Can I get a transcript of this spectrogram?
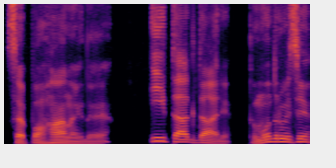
це погана ідея. І так далі. Тому, друзі,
